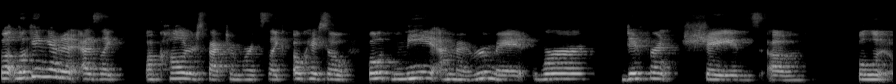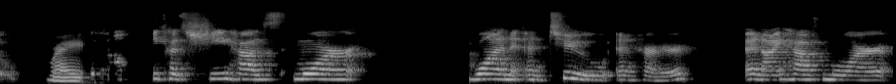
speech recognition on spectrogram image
But looking at it as like a color spectrum where it's like, okay, so both me and my roommate were different shades of blue. Right. You know, because she has more one and two in her, and I have more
